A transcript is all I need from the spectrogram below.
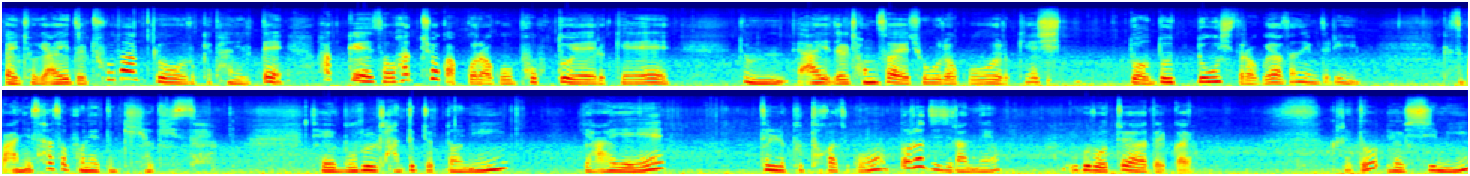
때 저기 아이들 초등학교 이렇게 다닐 때 학교에서 화초 가꾸라고 복도에 이렇게 좀 아이들 정서에 좋으려고 이렇게 시, 놓, 놓, 놓으시더라고요 선생님들이. 그래서 많이 사서 보냈던 기억이 있어요. 제 물을 잔뜩 줬더니 아예 들려 붙어가지고 떨어지질 않네요. 이걸 어쩌야 될까요? 그래도 열심히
